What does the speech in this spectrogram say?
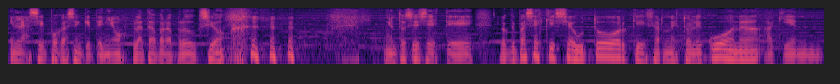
en las épocas en que teníamos plata para producción. Entonces, este, lo que pasa es que ese autor, que es Ernesto Lecuona, a quien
